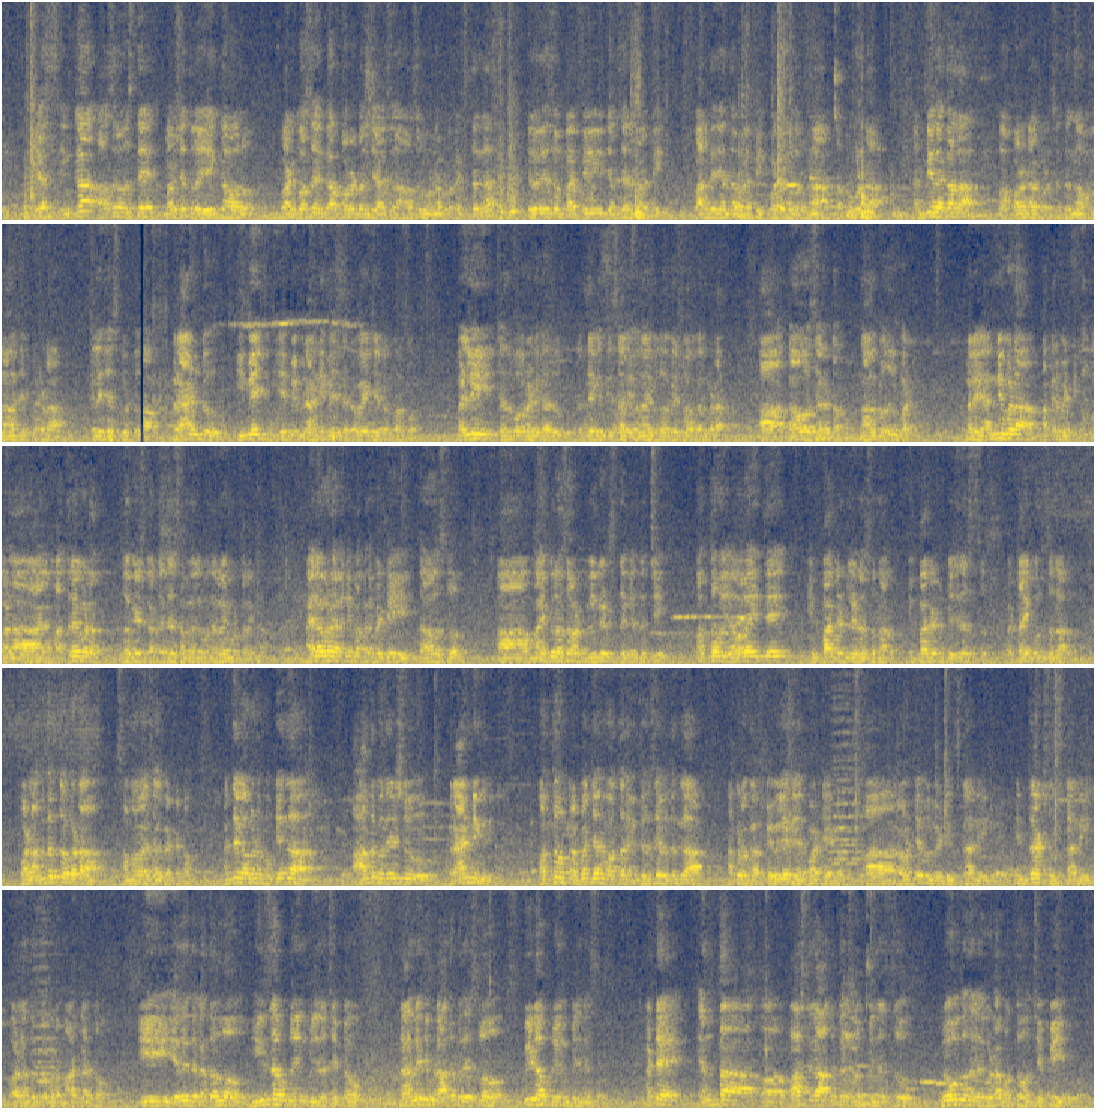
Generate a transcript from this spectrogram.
ఎస్ ఇంకా అవసరం వస్తే భవిష్యత్తులో ఏం కావాలో వాటి కోసం ఇంకా పోరాటం చేయాల్సిన అవసరం ఉన్నప్పుడు ఖచ్చితంగా Telugu Desam party Jana Sena party Bharatiya Janata party కూటమి తరఫున తప్పకుండా అన్ని రకాల పోరాటాలు కూడా సిద్ధంగా ఉన్నామని చెప్పి కూడా తెలియజేసుకుంటూ ఆ brand image AP brand image revive చేయడం కోసం మళ్ళీ చంద్రబాబు నాయుడు గారు ప్రత్యేకించి ఈసారి వినాయక లోకేష్ బాబు గారు కూడా ఆ దావోస్ వెళ్ళటం నాలుగు రోజుల పాటు. మరి అన్నీ కూడా పక్కన పెట్టి వాళ్ళ ఆయన భద్రే కూడా లోకేష్ గారు అదే సమయంలో ఇరవై మూడు తారీఖు అయినా కూడా అవన్నీ పక్కన పెట్టి దావోస్లో ఆ మైక్రోసాఫ్ట్ బిల్గేట్స్ దగ్గర నుంచి మొత్తం ఎవరైతే ఇంపార్టెంట్ లీడర్స్ ఉన్నారు ఇంపార్టెంట్ బిజినెస్ టైకూన్స్ ఉన్నారు వాళ్ళందరితో కూడా సమావేశాలు పెట్టడం. అంతేకాకుండా ముఖ్యంగా ఆంధ్రప్రదేశ్ బ్రాండింగ్ని మొత్తం ప్రపంచాన్ని మొత్తానికి తెలిసే విధంగా అక్కడ ఒక పెవిలియన్ ఏర్పాటు చేయడం ఆ రౌండ్ టేబుల్ మీటింగ్స్ కానీ ఇంటరాక్షన్స్ కానీ వాళ్ళందరితో కూడా మాట్లాడటం. ఈ ఏదైతే గతంలో ఈజ్ ఆఫ్ డూయింగ్ బిజినెస్ చెప్పామో దాని నుంచి ఇప్పుడు ఆంధ్రప్రదేశ్లో స్పీడ్ ఆఫ్ డూయింగ్ బిజినెస్. అంటే ఎంత ఫాస్ట్గా ఆంధ్రప్రదేశ్లో బిజినెస్ గ్రో అవుతుంది అనేది కూడా మొత్తం చెప్పి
